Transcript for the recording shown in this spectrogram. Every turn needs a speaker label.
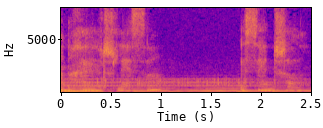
Speaker 1: Angel Schlesser, Essential.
